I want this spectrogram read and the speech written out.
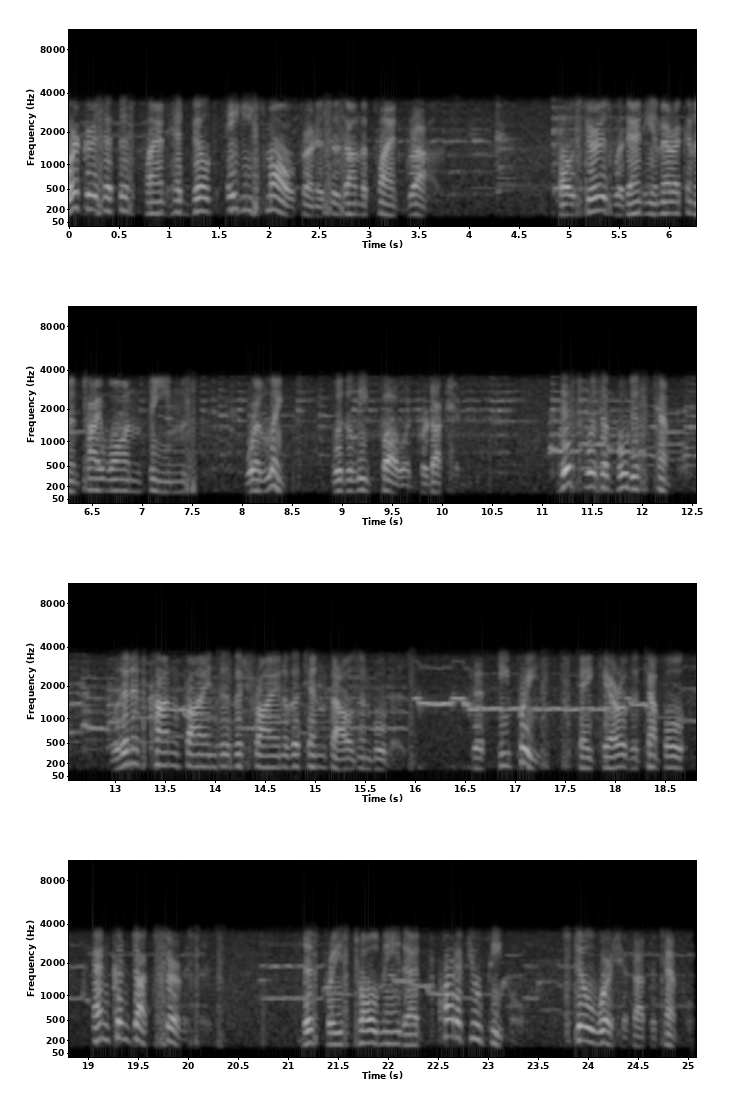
Workers at this plant had built 80 small furnaces on the plant grounds. Posters with anti American and Taiwan themes were linked with the Leap Forward production. This was a Buddhist temple. Within its confines is the shrine of the 10,000 Buddhas. Fifty priests take care of the temple and conduct services. This priest told me that quite a few people still worship at the temple.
